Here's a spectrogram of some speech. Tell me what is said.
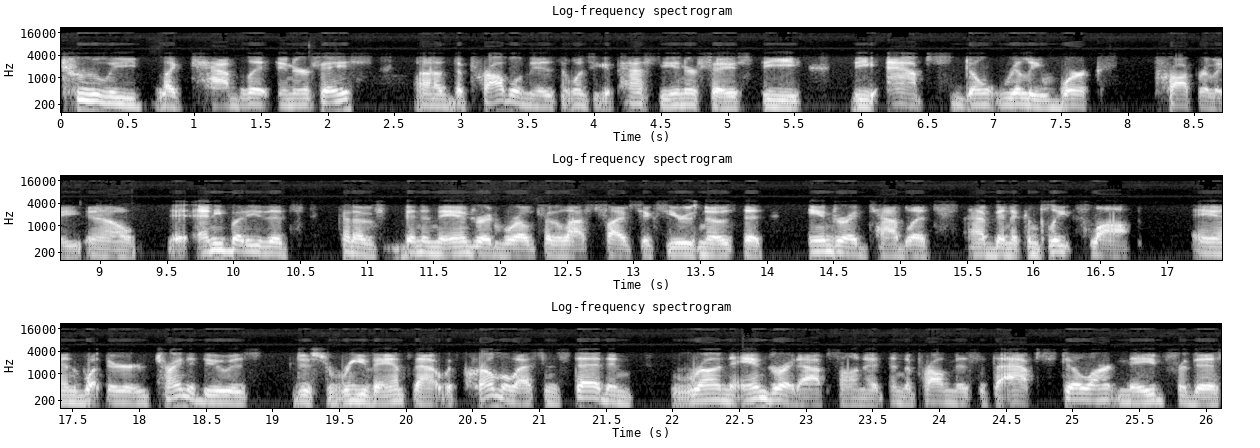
truly like tablet interface. Uh, the problem is that once you get past the interface, the the apps don't really work properly. You know, anybody that's kind of been in the Android world for the last five, six years knows that Android tablets have been a complete flop. And what they're trying to do is just revamp that with Chrome OS instead and run Android apps on it. And the problem is that the apps still aren't made for this.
